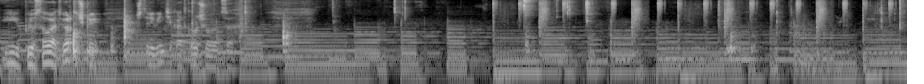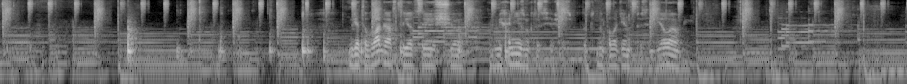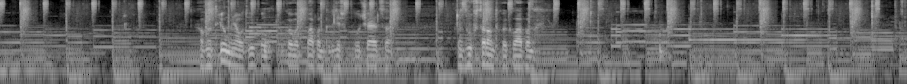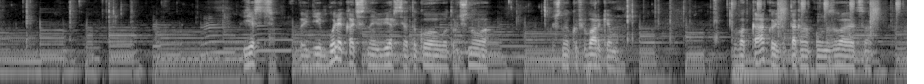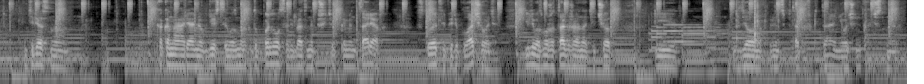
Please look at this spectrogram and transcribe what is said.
И плюсовой отверточкой 4 винтика откручиваются. Где-то влага остается еще в механизмах, то есть я сейчас на полотенце все делаю. А внутри у меня вот выпал такой вот клапан, как здесь получается с двух сторон такой клапан. Есть, по идее, более качественная версия такого вот ручного ручной кофеварки Вакако, или так она, по-моему, называется. Интересно, как она реально в действии, возможно, кто пользовался. Ребята, напишите в комментариях, стоит ли переплачивать, или, возможно, также она течет и сделана, в принципе, также в Китае, не очень качественная.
